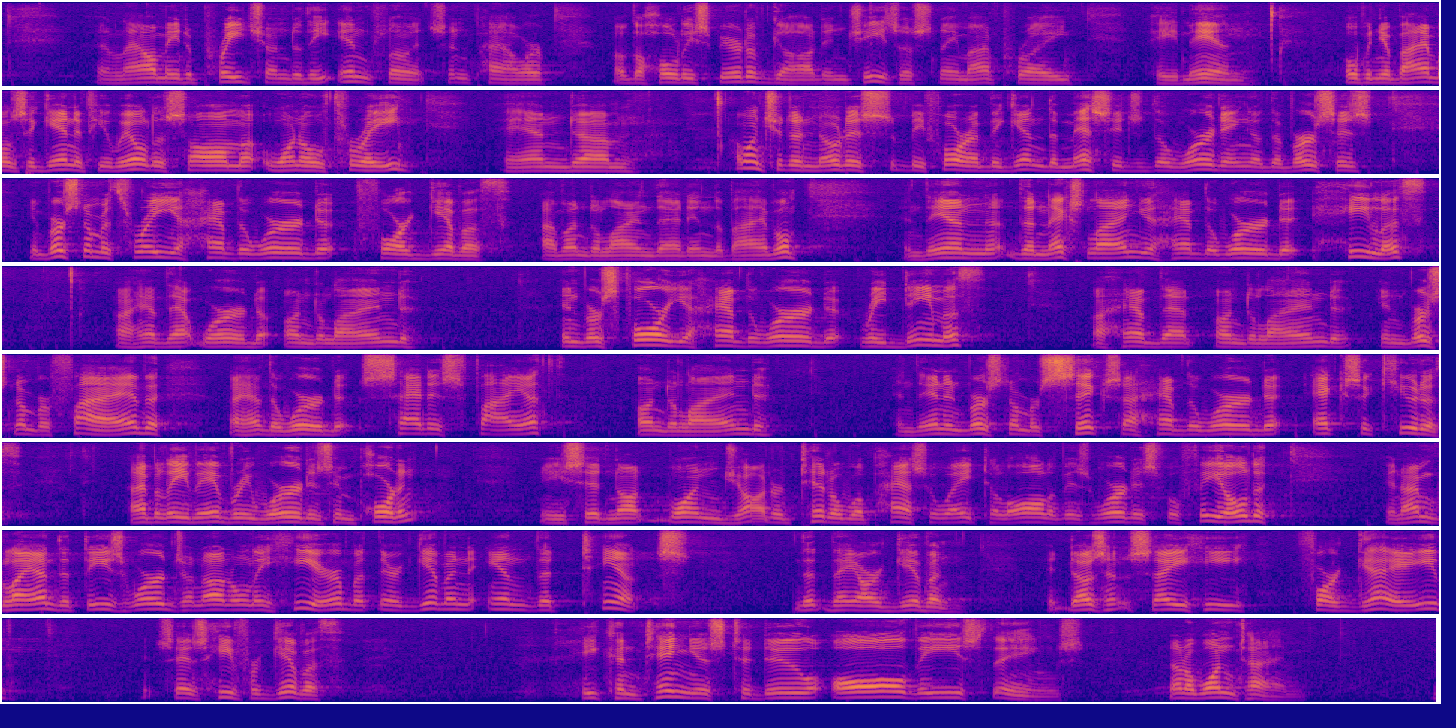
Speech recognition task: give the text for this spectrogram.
and allow me to preach under the influence and power of the Holy Spirit of God. In Jesus' name I pray. Amen. Open your Bibles again, if you will, to Psalm 103. And um, I want you to notice before I begin the message, the wording of the verses. In verse number three, you have the word forgiveth. I've underlined that in the Bible. And then the next line, you have the word healeth. I have that word underlined. In verse 4, you have the word redeemeth. I have that underlined. In verse number 5, I have the word satisfieth underlined. And then in verse number 6, I have the word executeth. I believe every word is important. He said, Not one jot or tittle will pass away till all of his word is fulfilled. And I'm glad that these words are not only here, but they're given in the tense that they are given. It doesn't say he forgave, it says he forgiveth. He continues to do all these things, not a one time,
